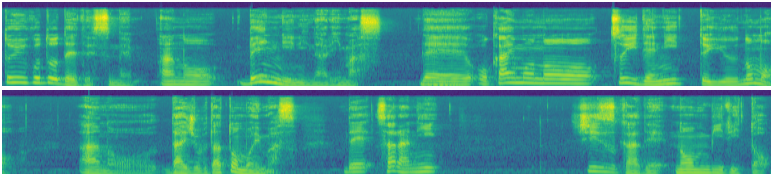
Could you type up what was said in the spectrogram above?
ということでですねあの便利になります。で、お買い物ついでにというのもあの大丈夫だと思います。でさらに静かでのんびりと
